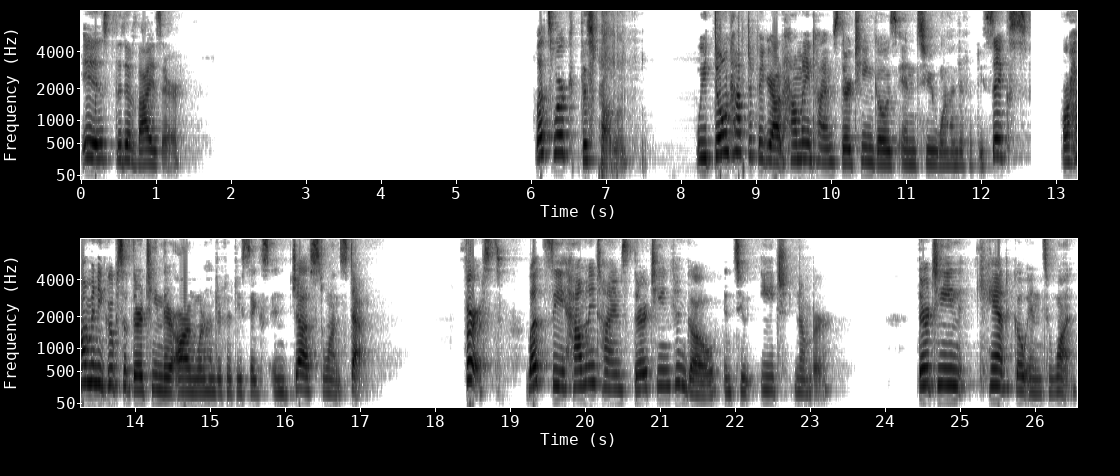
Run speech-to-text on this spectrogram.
is the divisor. Let's work this problem. We don't have to figure out how many times 13 goes into 156 or how many groups of 13 there are in 156 in just one step. First, let's see how many times 13 can go into each number. 13 can't go into 1.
